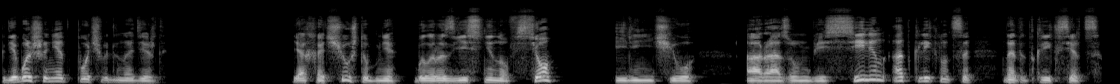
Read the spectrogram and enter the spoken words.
где больше нет почвы для надежды? Я хочу, чтобы мне было разъяснено все или ничего, а разум бессилен откликнуться на этот крик сердца.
